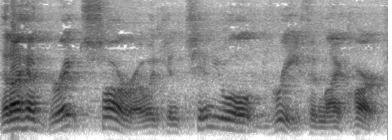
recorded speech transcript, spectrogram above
that I have great sorrow and continual grief in my heart.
